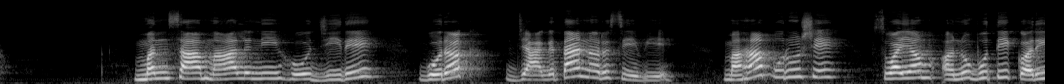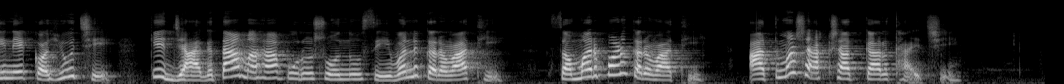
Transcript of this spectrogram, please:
મનસા માલની હો જીરે, ગોરખ જાગતા નરસેવીએ મહાપુરુષે સ્વયં અનુભૂતિ કરીને કહ્યું છે કે જાગતા મહાપુરુષોનું સેવન કરવાથી, સમર્પણ કરવાથી આત્મ સાક્ષાત્કાર થાય છે.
